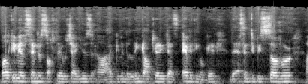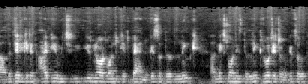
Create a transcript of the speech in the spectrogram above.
bulk email sender software which I use uh, I've given the link out here. It has everything okay? The SMTP server uh, the dedicated IP which you do not want to get banned okay? So the link uh, next one is the link rotator okay? So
